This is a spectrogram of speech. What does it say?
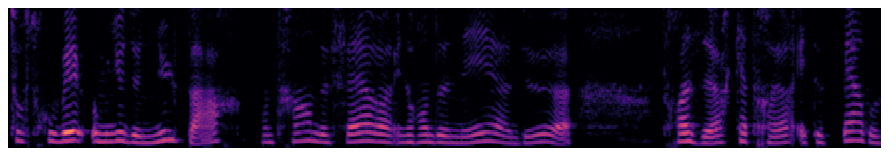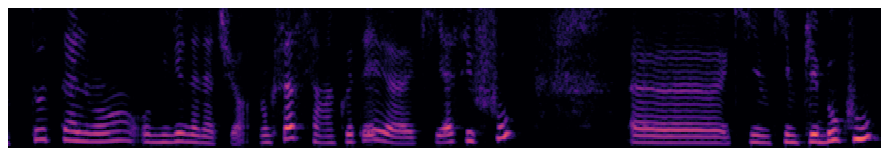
te retrouver au milieu de nulle part en train de faire une randonnée euh, de 3 heures, 4 heures et te perdre totalement au milieu de la nature. Donc ça, c'est un côté qui est assez fou, qui, me plaît beaucoup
